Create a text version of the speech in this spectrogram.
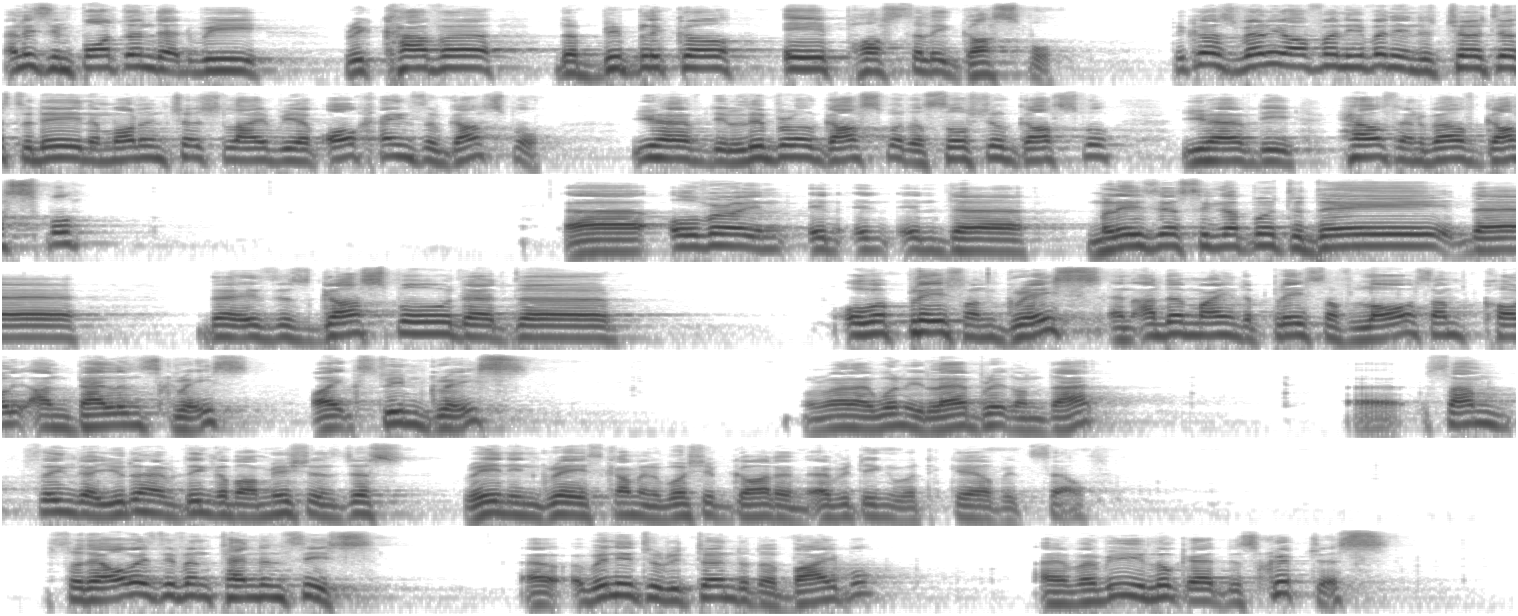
And it's important that we recover the biblical apostolic gospel. Because very often, even in the churches today, in the modern church life, we have all kinds of gospel. You have the liberal gospel, the social gospel. You have the health and wealth gospel. Uh, over in, in, in, in the Malaysia, Singapore today, there, there is this gospel that uh, overplays on grace and undermine the place of law. Some call it unbalanced grace or extreme grace. All right, I won't elaborate on that. Uh, some think that you don't have to think about missions, just reign in grace, come and worship God, and everything will take care of itself. So there are always different tendencies. Uh, we need to return to the Bible. And when we look at the scriptures,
